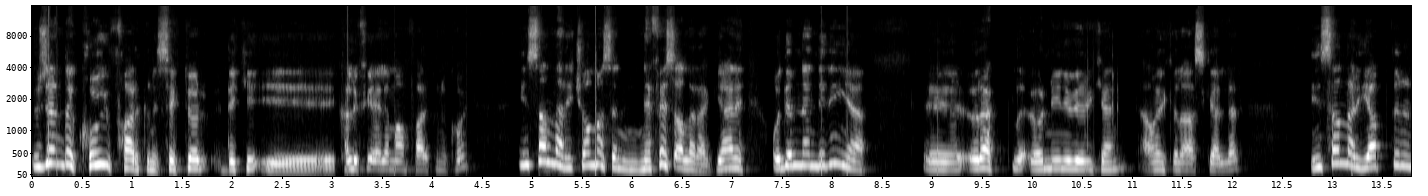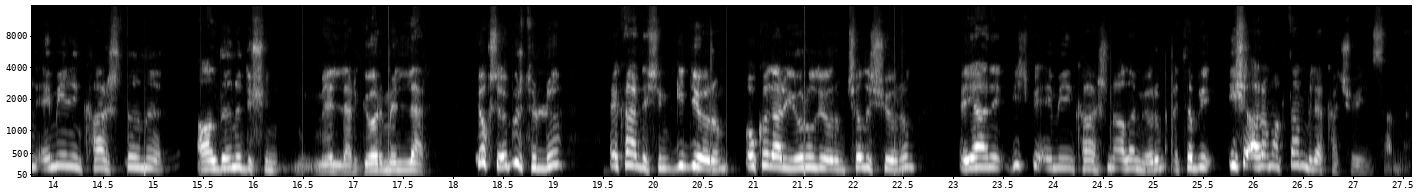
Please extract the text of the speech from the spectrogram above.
Üzerinde koy farkını sektördeki e, kalifiye eleman farkını koy. İnsanlar hiç olmazsa nefes alarak yani o demden dedin ya e, Iraklı örneğini verirken Amerikalı askerler insanlar yaptığının emeğinin karşılığını aldığını düşünmeliler, görmeliler. Yoksa öbür türlü e kardeşim gidiyorum, o kadar yoruluyorum, çalışıyorum. E yani hiçbir emeğin karşılığını alamıyorum. E tabii iş aramaktan bile kaçıyor insanlar.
